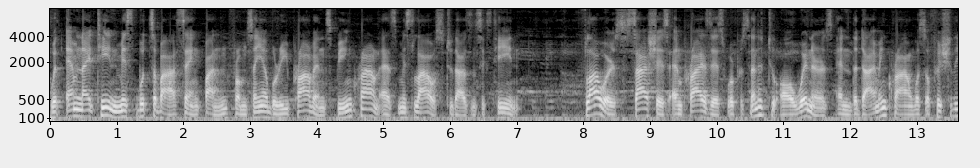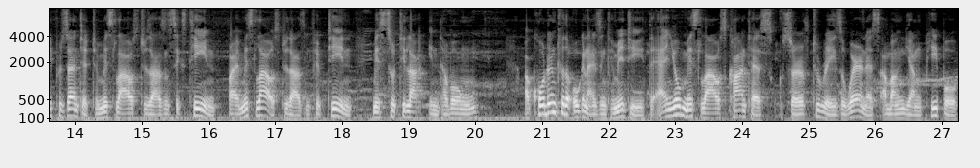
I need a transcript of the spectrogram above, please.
With M19 Miss Boutsaba Saengpan from Xayaboury province being crowned as Miss Laos 2016. Flowers, sashes, and prizes were presented to all winners, and the Diamond Crown was officially presented to Miss Laos 2016 by Miss Laos 2015, Miss Sutilak Intavong. According to the organizing committee, the annual Miss Laos contest served to raise awareness among young people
